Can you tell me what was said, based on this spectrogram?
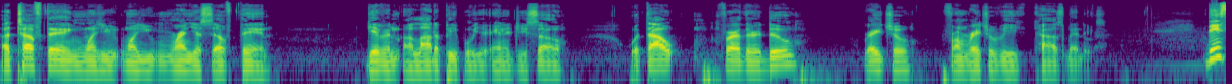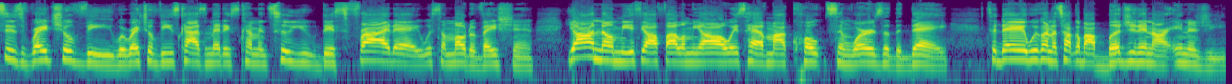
a tough thing when you when you run yourself thin, giving a lot of people your energy. So, without further ado, Rachel from Rachel V Cosmetics. This is Rachel V with Rachel V's Cosmetics coming to you this Friday with some motivation. Y'all know me. If y'all follow me, I always have my quotes and words of the day. Today, we're going to talk about budgeting our energy.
